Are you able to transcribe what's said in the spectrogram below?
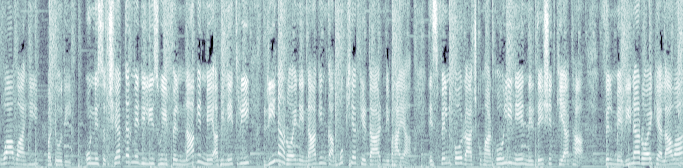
वाहवाही बटोरी। 1976 में रिलीज़ हुई फ़िल्म नागिन में अभिनेत्री रीना रॉय ने नागिन का मुख्य किरदार निभाया। इस फ़िल्म को राजकुमार कोहली ने निर्देशित किया था। फ़िल्म में रीना रॉय के अलावा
